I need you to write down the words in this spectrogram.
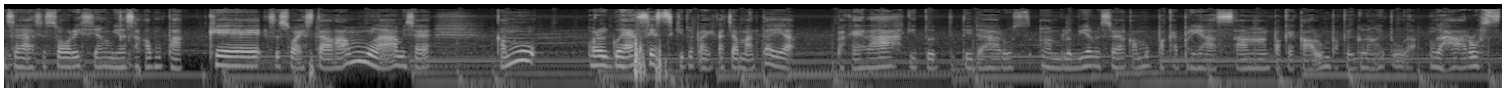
misalnya aksesoris yang biasa kamu pakai sesuai style kamu lah. Misalnya kamu wear glasses gitu pakai kacamata ya pakailah gitu. Tidak harus um, berlebihan misalnya kamu pakai perhiasan pakai kalung pakai gelang itu nggak nggak harus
